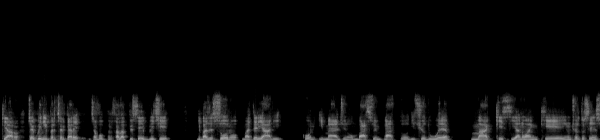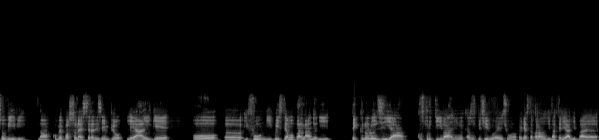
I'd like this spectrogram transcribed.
Chiaro, cioè quindi per cercare, diciamo, per farla più semplice, di base sono materiali con, immagino, un basso impatto di CO2, ma che siano anche in un certo senso vivi, no? Come possono essere ad esempio le alghe o uh, i funghi. Qui stiamo parlando di tecnologia costruttiva, nel caso specifico, perché sta parlando di materiali eh,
